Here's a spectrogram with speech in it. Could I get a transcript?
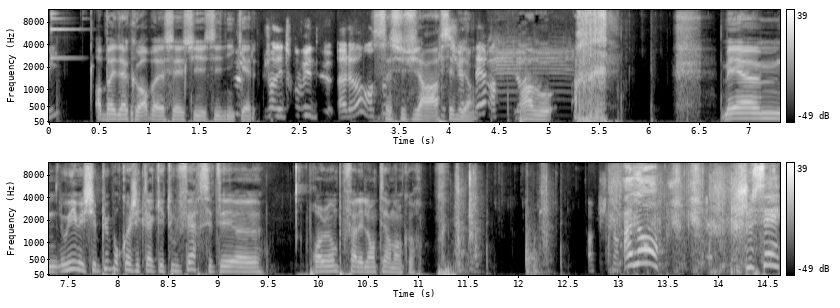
Oui. Oh bah d'accord, bah c'est, nickel. J'en ai trouvé deux. Alors Ça suffira, c'est bien. Bravo. Mais euh, oui, mais je sais plus pourquoi j'ai claqué tout le fer, c'était euh, probablement pour faire les lanternes encore. Oh putain. Ah non Je sais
